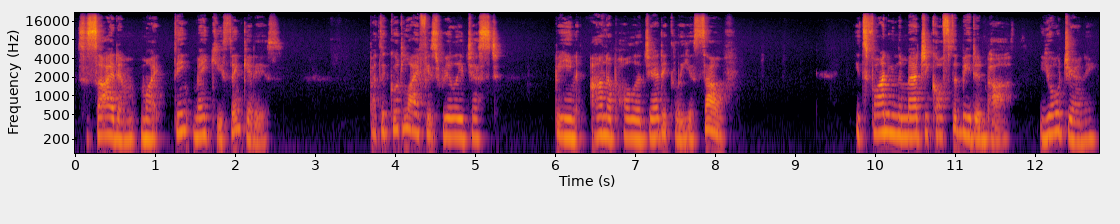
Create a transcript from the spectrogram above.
Society might think make you think it is. But the good life is really just being unapologetically yourself. It's finding the magic off the beaten path, your journey.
